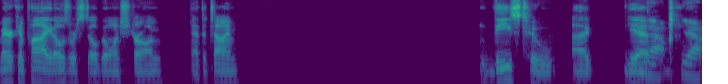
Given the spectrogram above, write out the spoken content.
American Pie, those were still going strong at the time. These two, uh yeah. Yeah. Yeah.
